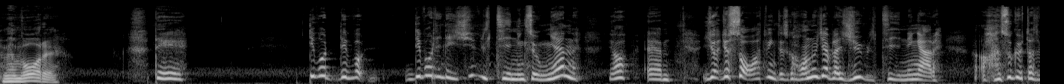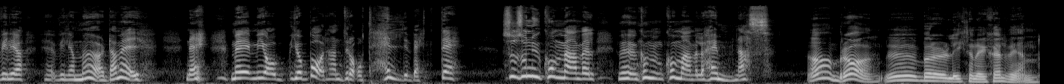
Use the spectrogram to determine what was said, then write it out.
Vem var det? Det... Det var... Det var... Det var den där jultidningsungen. Ja, eh, jag, jag sa att vi inte ska ha några jävla jultidningar. Han såg ut att vilja, vilja mörda mig. Nej, men, men jag, jag bad han dra åt helvete. Så, så nu kommer han väl, kommer, kommer han väl att hämnas. Ja, bra. Nu börjar du likna dig själv igen.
